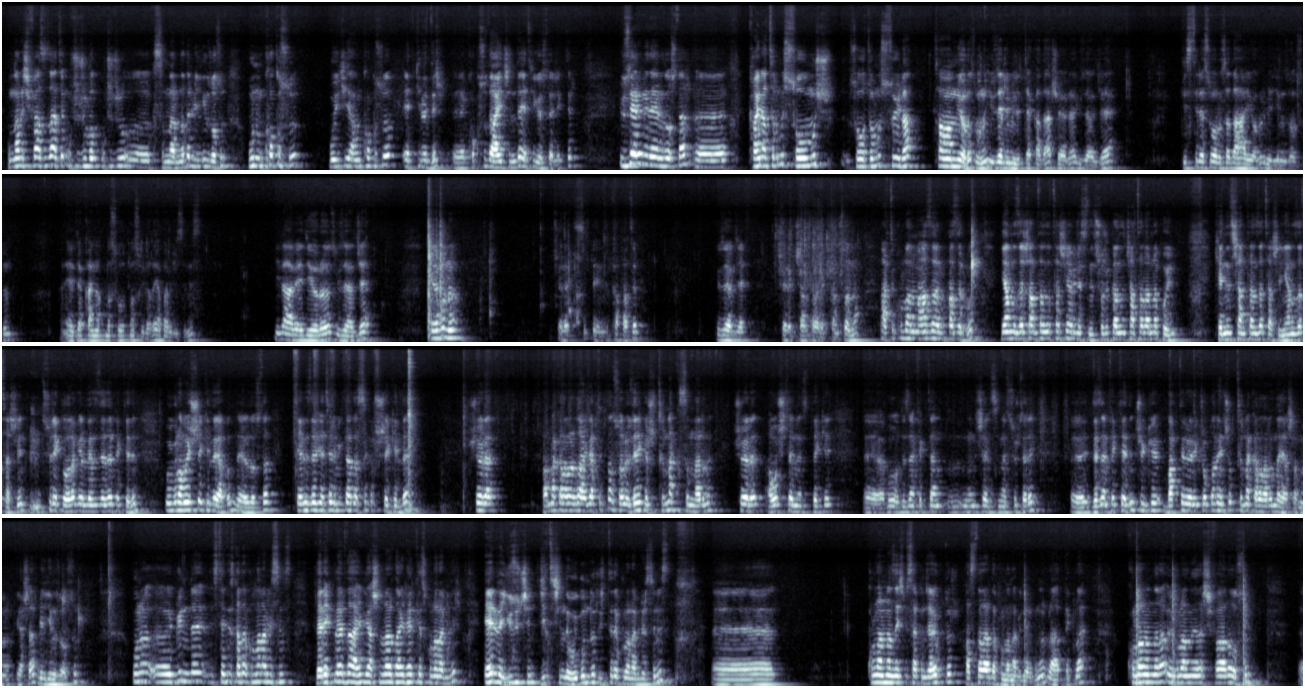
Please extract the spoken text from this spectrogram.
Bunların şifası zaten uçucu, uçucu e, kısımlarındadır. Bilginiz olsun. Bunun kokusu, bu iki yağın kokusu etkilidir. E, kokusu daha içinde etki gösterecektir. Üzerini değerli dostlar e, kaynatılmış, soğumuş, soğutulmuş suyla tamamlıyoruz bunu. 150 mililitre kadar şöyle güzelce. Distile su olursa daha iyi olur bilginiz olsun. Yani evde kaynatma, soğutma suyla da yapabilirsiniz. İlave ediyoruz güzelce. Ve bunu şöyle spreyimizi kapatıp güzelce şöyle bir çalkaladıktan sonra artık kullanıma hazır, hazır bu. Yanınızda çantanızda taşıyabilirsiniz. Çocuklarınızın çantalarına koyun. Kendiniz çantanıza taşıyın, yanınıza taşıyın. Sürekli olarak ellerinizi dezenfekte edin. Uygulamayı şu şekilde yapın değerli dostlar. Elinize yeterli miktarda sıkıp şu şekilde. Şöyle parmak araları dahil yaptıktan sonra özellikle şu tırnak kısımlarını şöyle avuç içerisindeki e, bu dezenfektanın içerisine sürterek e, dezenfekte edin. Çünkü bakteri ve mikroplar en çok tırnak aralarında yaşar, yaşar. Bilginiz olsun. Bunu e, günde istediğiniz kadar kullanabilirsiniz. Bebekler dahil, yaşlılar dahil herkes kullanabilir. El ve yüz için, cilt için de uygundur. Ciltte de kullanabilirsiniz. Ee, kullanmanızda hiçbir sakınca yoktur. Hastalar da kullanabilir bunu rahatlıkla. Kullananlara, uygulananlara şifalı olsun. Ee,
